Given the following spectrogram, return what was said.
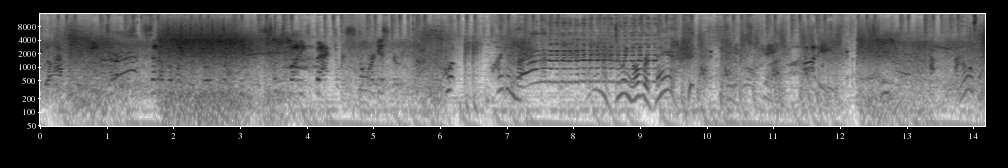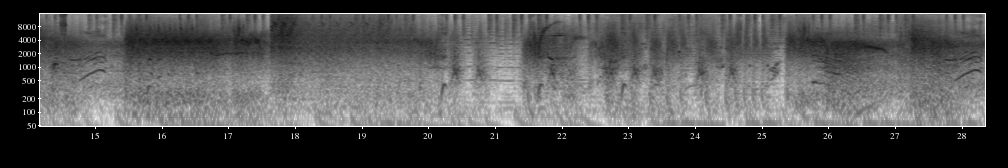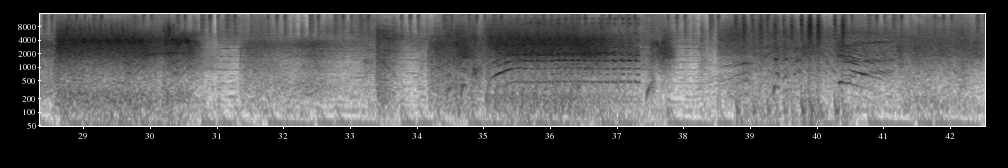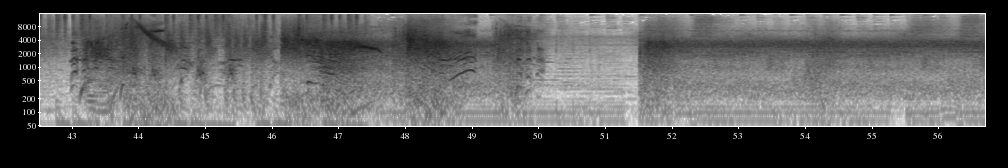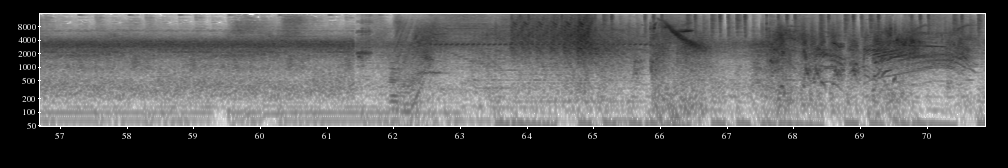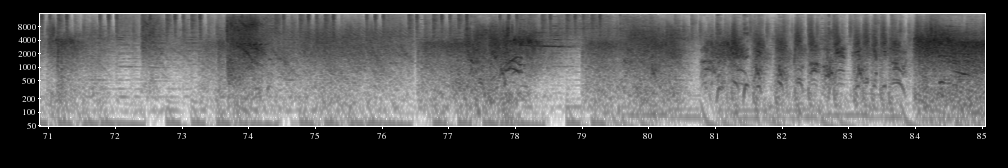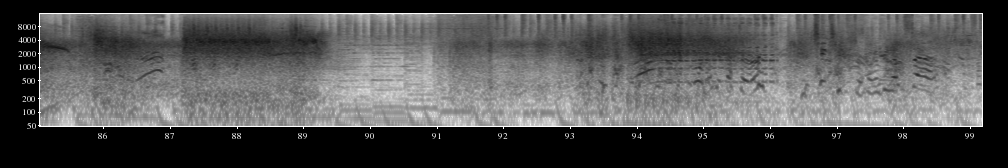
We'll have to defeat Turles and set up a way for Goku and Ginyu to switch bodies back to restore history. What? What am I... What am I doing over there? We exchange bodies! How, how is that possible? You're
